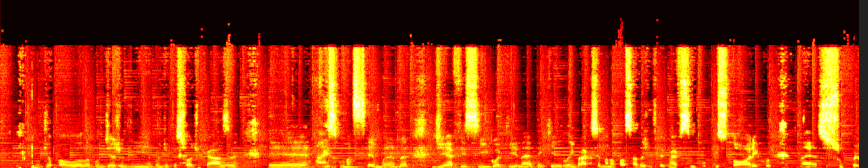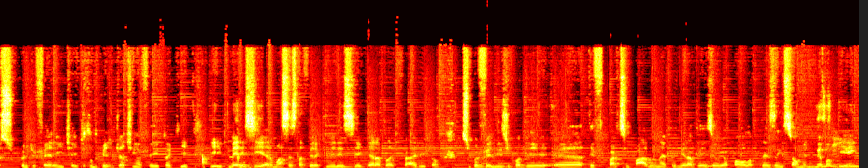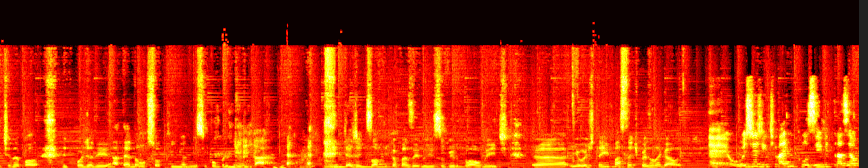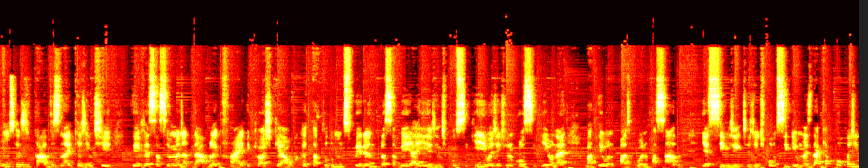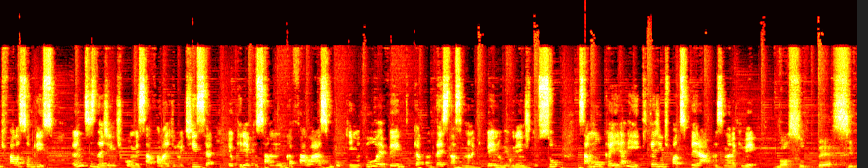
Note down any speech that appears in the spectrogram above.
Bom dia, Paola. Bom dia, Juninha. Bom dia, pessoal de casa. É mais uma semana de F5 aqui, né? Tem que lembrar que semana passada a gente teve um F5 histórico, né? Super, super diferente aí de tudo que a gente já tinha feito aqui. E merecia, era uma sexta-feira que merecia, que era Black Friday. Então, super feliz de poder é, ter participado, né? Primeira vez eu e a Paola presencialmente, no mesmo Sim. ambiente, né, Paola? A gente pôde ali até dar um soquinho ali, se cumprimentar. que a gente só fica fazendo isso virtualmente. Uh, e hoje tem bastante coisa legal. É, hoje a gente vai inclusive trazer alguns resultados, né, que a gente teve essa semana da Black Friday, que eu acho que é algo que tá todo mundo esperando para saber aí, a gente conseguiu, a gente não conseguiu, né? Bateu o ano, o ano passado. E assim, gente, a gente conseguiu, mas daqui a pouco a gente fala sobre isso. Antes da gente começar a falar de notícia, eu queria que o Samuca falasse um pouquinho do evento que acontece na semana que vem no Rio Grande do Sul. Samuca, e aí, o que, que a gente pode esperar para a semana que vem? Nosso 15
